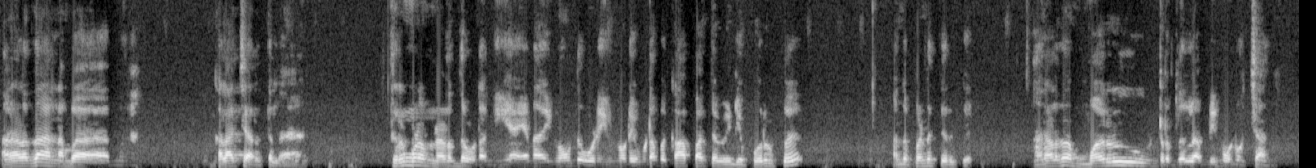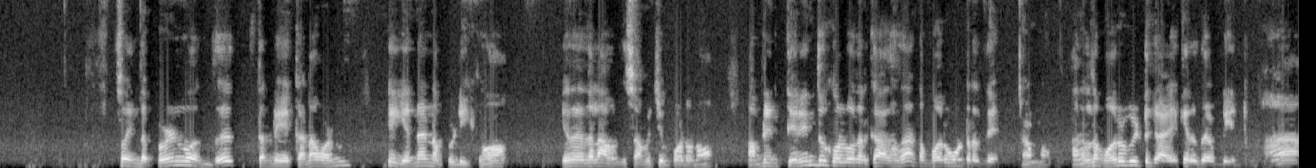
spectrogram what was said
பண்றேன் அதனாலதான் நம்ம கலாச்சாரத்துல திருமணம் நடந்த உடனே ஏன்னா இவன் வந்து உடைய- இவனுடைய உடம்பை காப்பாற்ற வேண்டிய பொறுப்பு அந்த பெண்ணுக்கு இருக்கு. அதனாலதான் மறுன்றதில் அப்படின்னு ஒண்ணு வச்சாங்க. ஸோ இந்த பெண் வந்து தன்னுடைய கணவனுக்கு என்னென்ன பிடிக்கும் எது எதெல்லாம் அவருக்கு சமைச்சு போடணும் அப்படின்னு தெரிந்து கொள்வதற்காக தான் அந்த மருவுன்றது. ஆமாம் அதனால தான் மறு வீட்டுக்கு அழைக்கிறது அப்படின்னா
